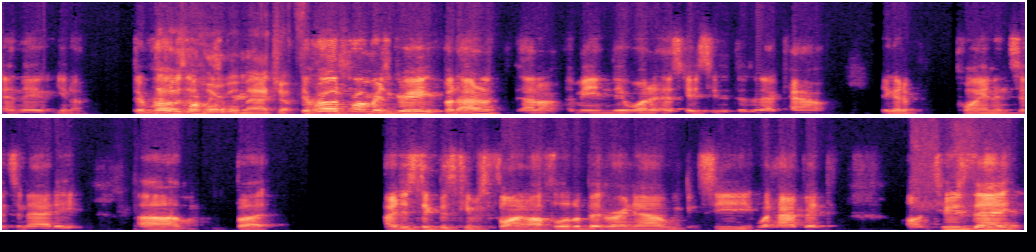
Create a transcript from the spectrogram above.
and they, you know, the road that was a horrible matchup. The road form is great, but I don't, I don't. I mean, they won at SKC. That does that count? They got a point in Cincinnati, um, but I just think this team is falling off a little bit right now. We can see what happened on Tuesday.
